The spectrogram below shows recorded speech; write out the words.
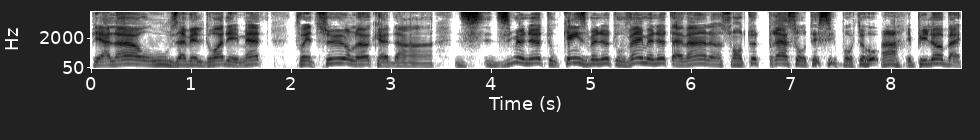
puis à l'heure où vous avez le droit d'y mettre, vous pouvez être sûr là, que dans 10, 10 minutes ou 15 minutes ou 20 minutes avant, là, sont toutes prêts à sauter ces poteaux. Ah. Et puis là, ben,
